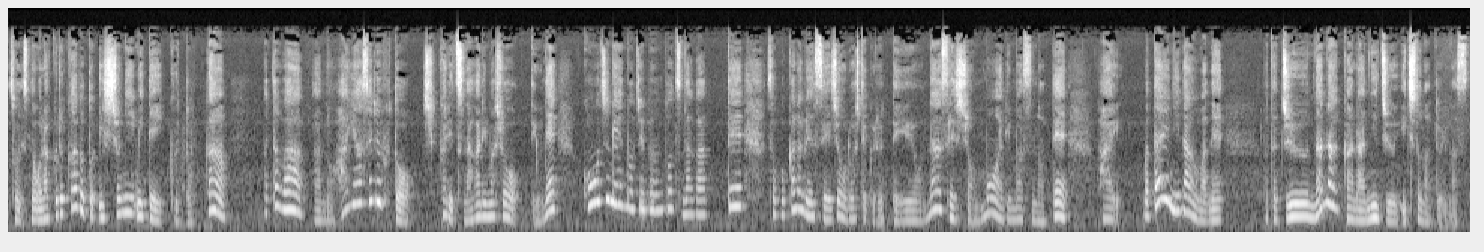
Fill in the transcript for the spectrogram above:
そうですねオラクルカードと一緒に見ていくとかまたはあのハイヤーセルフとしっかりつながりましょうっていうね高次元の自分とつながってそこからメッセージを下ろしてくるっていうようなセッションもありますので、はいまあ、第2弾はねまた17から21となっております。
